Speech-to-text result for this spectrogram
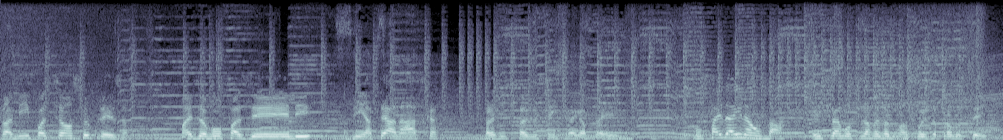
Para mim pode ser uma surpresa, mas eu vou fazer ele vir até a Nascar para a gente fazer essa entrega para ele. Não sai daí não, tá? A gente vai mostrar mais alguma coisa para vocês.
